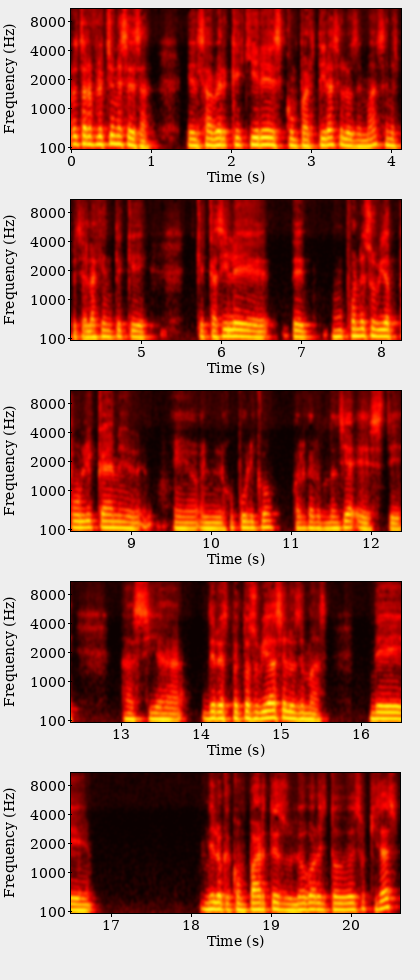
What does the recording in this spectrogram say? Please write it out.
nuestra reflexión es esa, el saber qué quieres compartir hacia los demás, en especial la gente que, que casi le pone su vida pública en el, eh, en el ojo público, valga la redundancia, este, hacia, de respecto a su vida hacia los demás, de, de lo que compartes, sus logros y todo eso, quizás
